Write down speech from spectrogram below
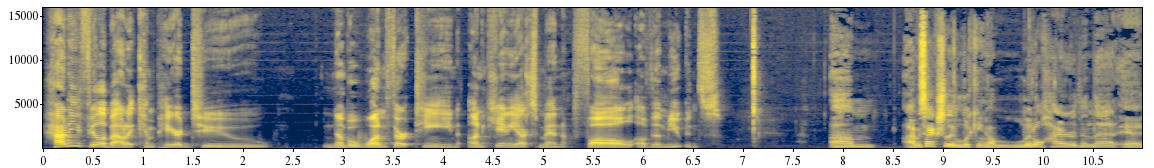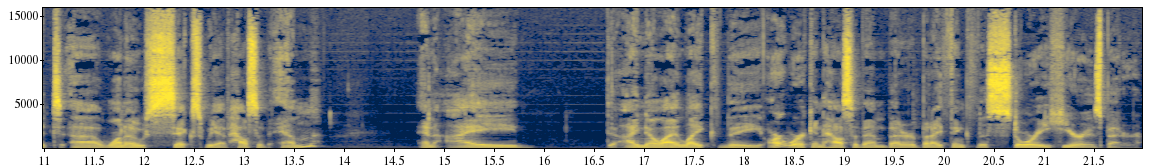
how do you feel about it compared to number 113, Uncanny X-Men: Fall of the Mutants? I was actually looking a little higher than that. At uh, 106, we have House of M, and I I know I like the artwork in House of M better, but I think the story here is better.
